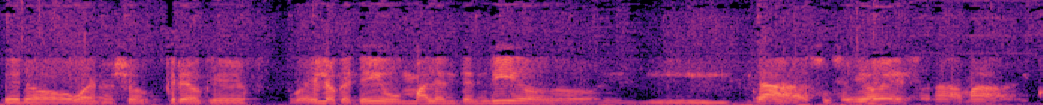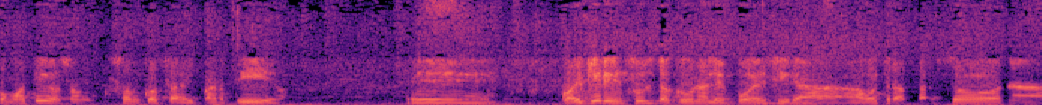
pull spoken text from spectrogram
pero bueno, yo creo que es lo que te digo, un malentendido y, y nada, sucedió eso, nada más. Y como te digo, son, son cosas del partido. Eh, cualquier insulto que uno le puede decir a, otra persona,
